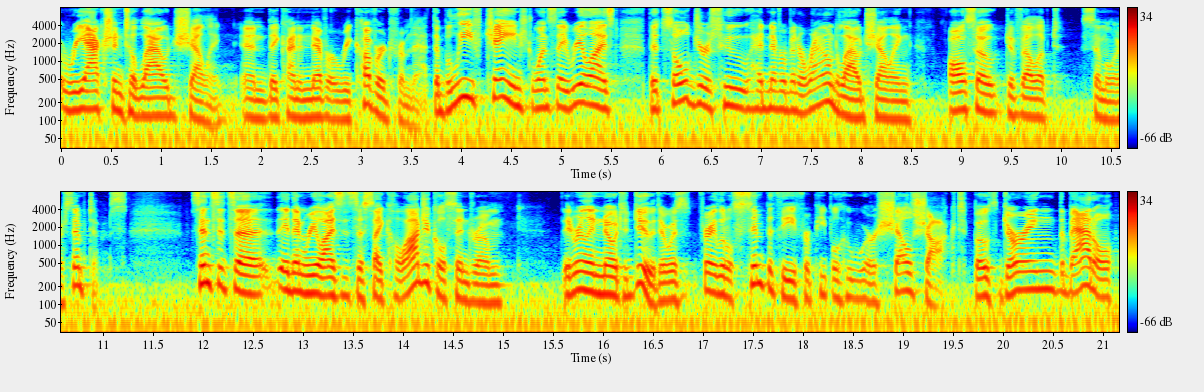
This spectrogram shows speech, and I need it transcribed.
reaction to loud shelling, and they kind of never recovered from that. The belief changed once they realized that soldiers who had never been around loud shelling also developed similar symptoms. Since it's a, they then realized it's a psychological syndrome, they really didn't really know what to do. There was very little sympathy for people who were shell shocked, both during the battle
